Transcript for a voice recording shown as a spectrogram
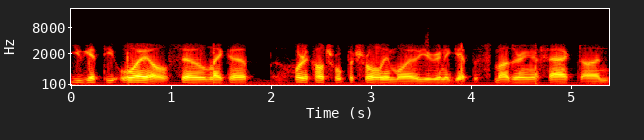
you get the oil. So, like a horticultural petroleum oil, you're going to get the smothering effect on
